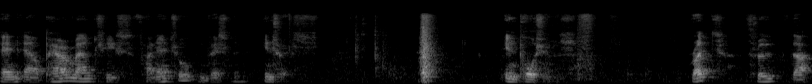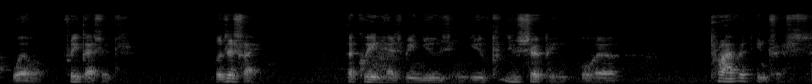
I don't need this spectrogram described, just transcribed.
and our Paramount Chief's financial investment interests in portions, right through the world, free passage. We'll just the Queen has been using, usurping for her private interests.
